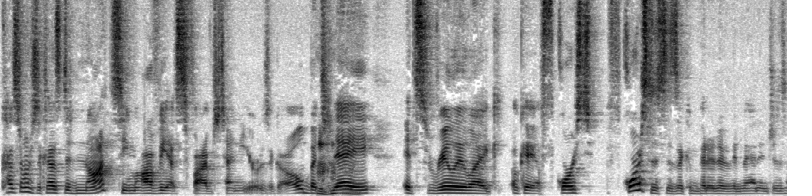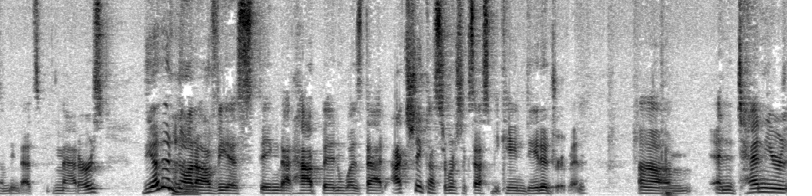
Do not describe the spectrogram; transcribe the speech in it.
customer success did not seem obvious five to ten years ago, but mm-hmm. today it's really like, okay, of course, of course this is a competitive advantage and something that matters. The other mm-hmm. non-obvious thing that happened was that actually customer success became data driven. Um, and 10 years,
